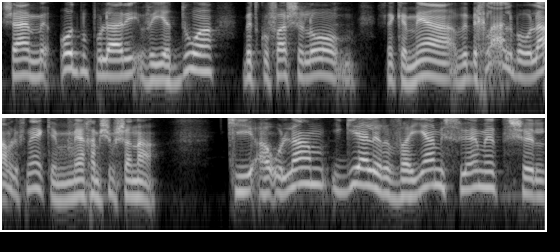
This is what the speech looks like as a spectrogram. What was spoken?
שהיה מאוד פופולרי וידוע בתקופה שלו לפני כמאה, ובכלל בעולם לפני כ-150 שנה. כי העולם הגיע לרוויה מסוימת של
